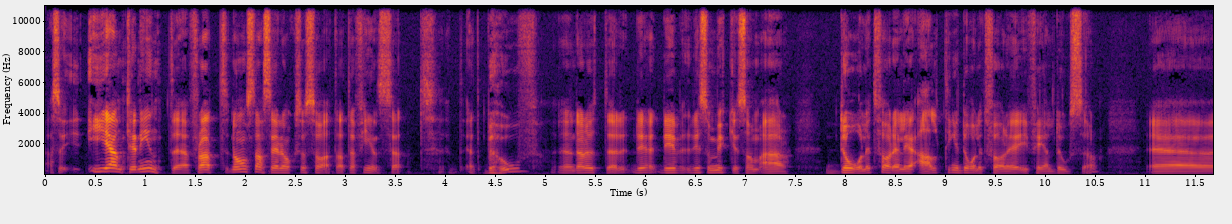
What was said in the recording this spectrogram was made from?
Alltså, egentligen inte, för att någonstans är det också så att, att det finns ett, ett behov eh, där ute. Det, det, det är så mycket som är dåligt för er, eller allting är dåligt för er i fel doser. Eh,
